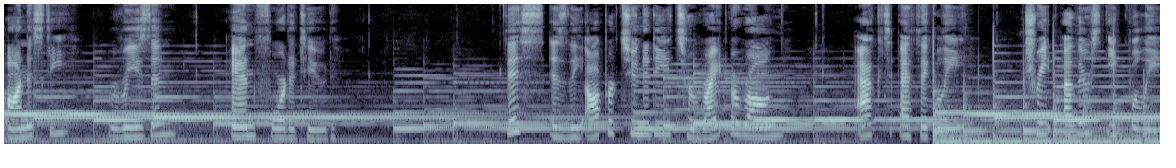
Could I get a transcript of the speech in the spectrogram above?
honesty, reason, and fortitude. This is the opportunity to right a wrong, act ethically, treat others equally,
